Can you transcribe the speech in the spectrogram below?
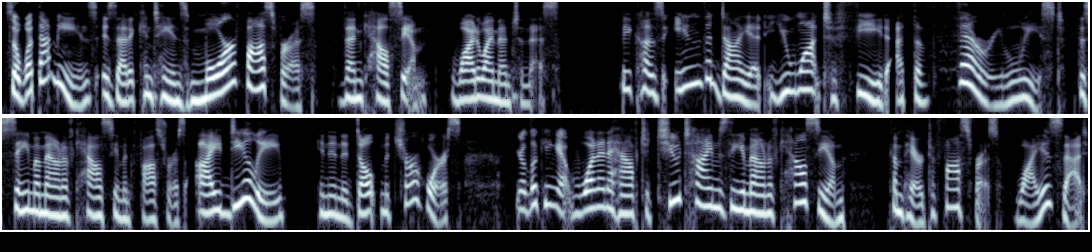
So, what that means is that it contains more phosphorus than calcium. Why do I mention this? Because in the diet, you want to feed at the very least the same amount of calcium and phosphorus. Ideally, in an adult mature horse, you're looking at one and a half to two times the amount of calcium compared to phosphorus. Why is that?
